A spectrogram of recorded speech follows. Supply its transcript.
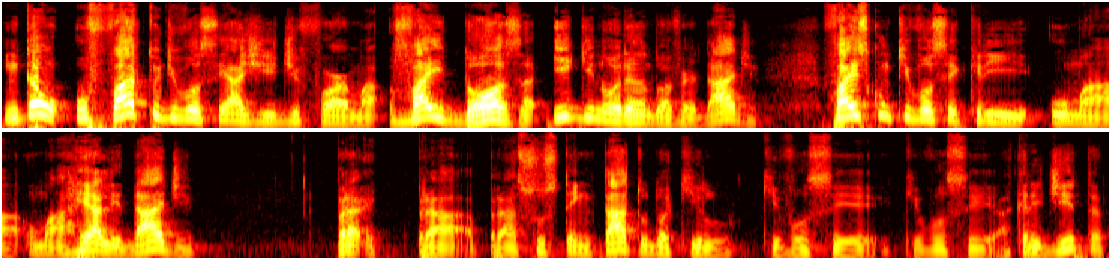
Então, o fato de você agir de forma vaidosa, ignorando a verdade, faz com que você crie uma, uma realidade para sustentar tudo aquilo que você, que você acredita,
